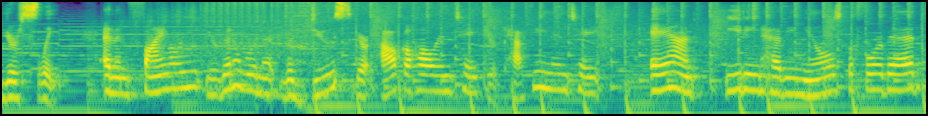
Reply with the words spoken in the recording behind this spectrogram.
your sleep. And then finally, you're going to want to reduce your alcohol intake, your caffeine intake, and eating heavy meals before bed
